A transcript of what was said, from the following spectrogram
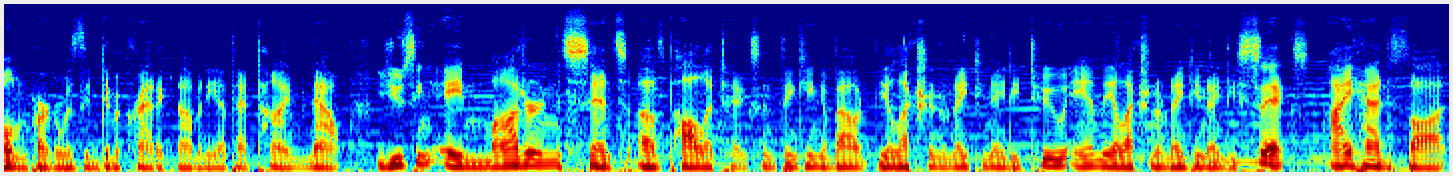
Alton Parker was the Democratic nominee at that time. Now, using a modern sense of politics and thinking about the election of 1992 and the election of 1996, I had thought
